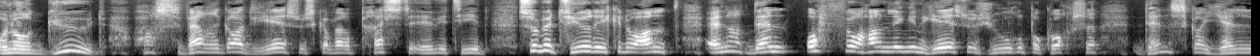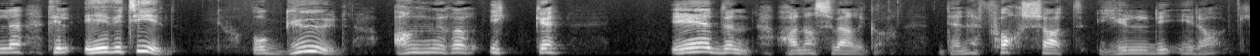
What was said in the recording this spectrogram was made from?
Og når Gud har sverga at Jesus skal være prest til evig tid, så betyr det ikke noe annet enn at den offerhandlingen Jesus gjorde på korset, den skal gjelde til evig tid. Og Gud angrer ikke eden han har sverga den er fortsatt gyldig i dag.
